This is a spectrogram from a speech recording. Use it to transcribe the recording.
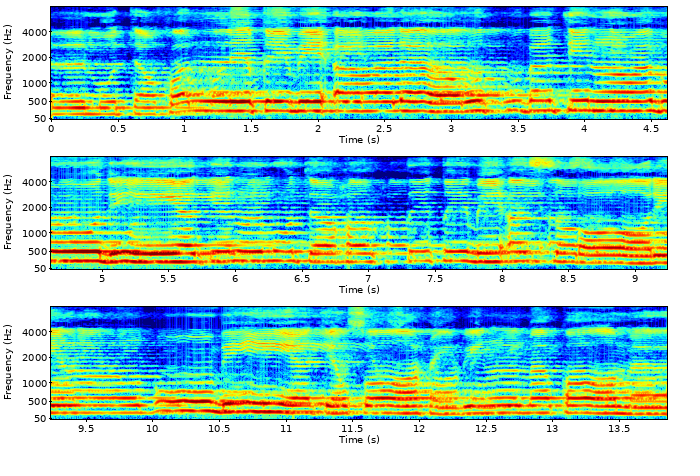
المتخلق بأعلى العبودية المتحقق بأسرار الربوبية صاحب المقامات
